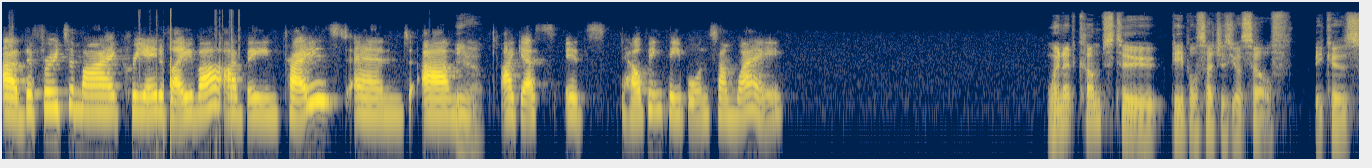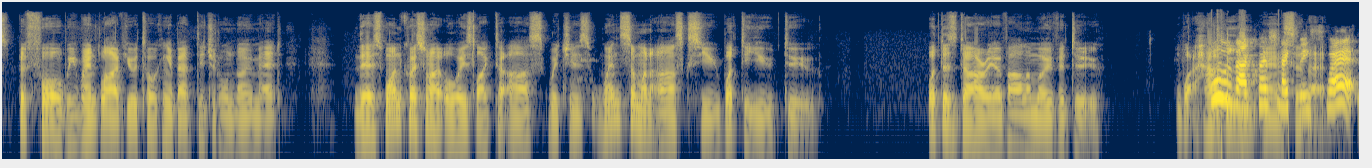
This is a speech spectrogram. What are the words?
uh, the fruits of my creative labor are being praised. And um, yeah. I guess it's helping people in some way. When it comes to people such as yourself, because before we went live, you were talking about digital nomad. There's one question I always like to ask, which is when someone asks you, what do you do? What does Daria Varlamova do? What, how Ooh, do that question makes me that? sweat.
